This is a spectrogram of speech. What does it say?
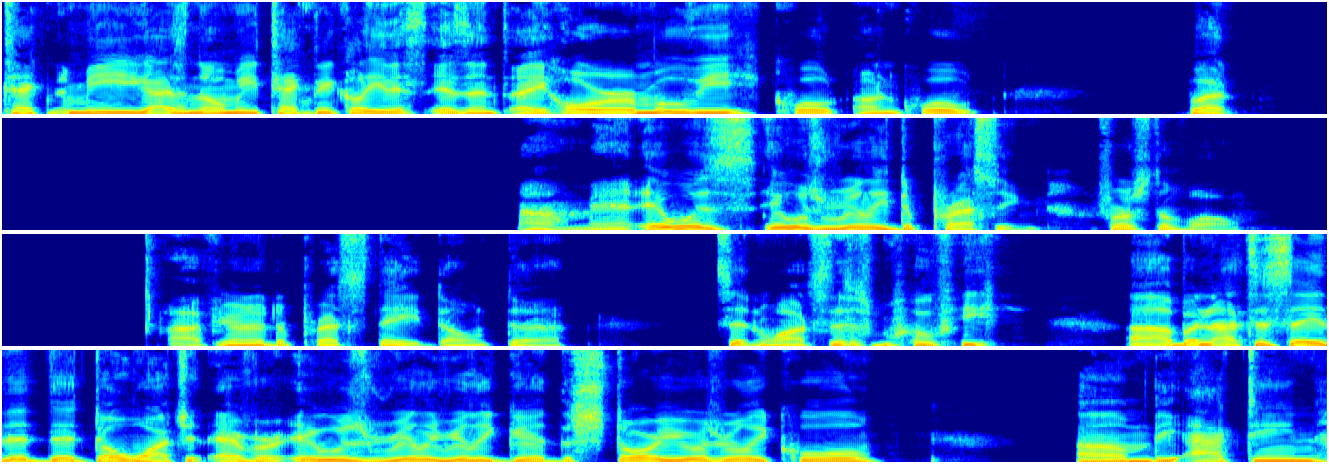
tech me, you guys know me. Technically, this isn't a horror movie, quote unquote, but oh man, it was it was really depressing. First of all, uh, if you're in a depressed state, don't uh, sit and watch this movie. Uh, but not to say that that don't watch it ever. It was really really good. The story was really cool. Um, the acting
